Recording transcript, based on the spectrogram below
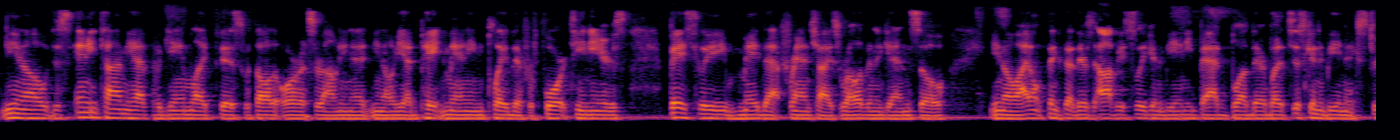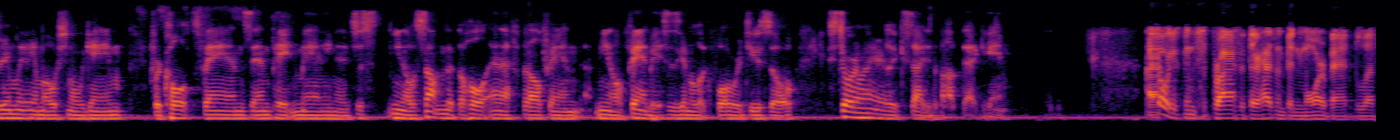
you know, just anytime you have a game like this with all the aura surrounding it, you know, you had Peyton Manning played there for 14 years, basically made that franchise relevant again. So, you know, I don't think that there's obviously going to be any bad blood there, but it's just going to be an extremely emotional game for Colts fans and Peyton Manning. And it's just, you know, something that the whole NFL fan, you know, fan base is going to look forward to. So, extraordinarily excited about that game. I've always been surprised that there hasn't been more bad blood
